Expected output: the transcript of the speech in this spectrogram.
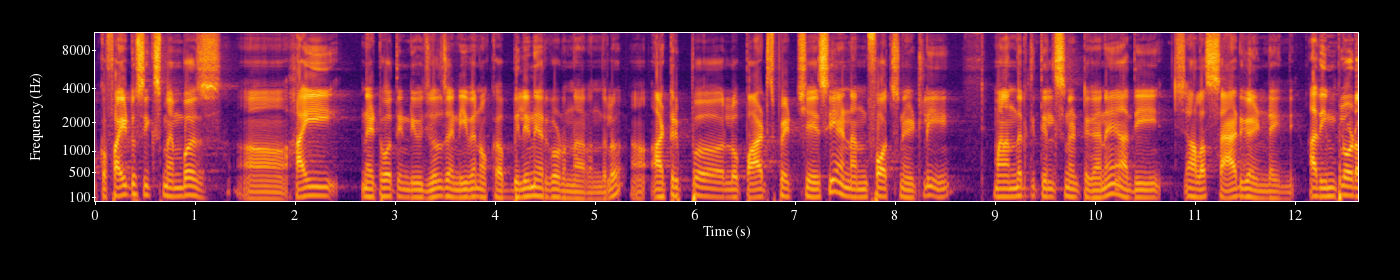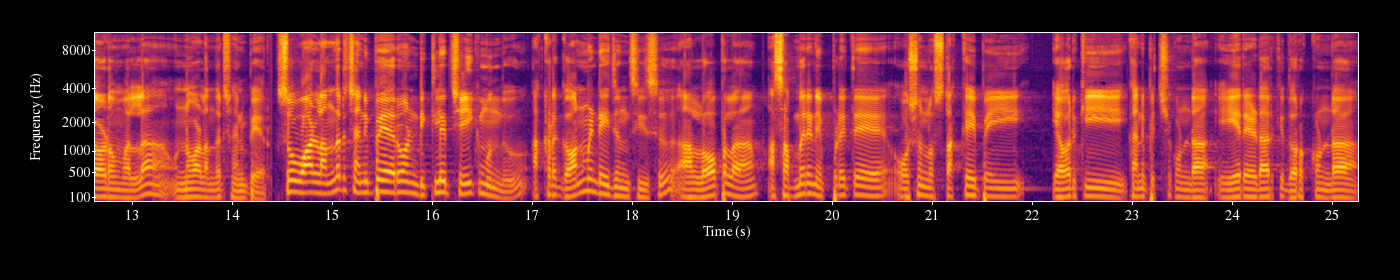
ఒక five to six members high net ఇండివిజువల్స్ అండ్ ఈవెన్ ఒక బిలినియర్ కూడా ఉన్నారు అందులో. ఆ, ట్రిప్లో పార్టిసిపేట్ చేసి అండ్ అన్ఫార్చునేట్లీ మనందరికీ తెలిసినట్టుగానే అది చాలా సాడ్గా ఎండ్ అయింది. అది ఇంప్లోడ్ అవడం వల్ల ఉన్న వాళ్ళందరూ చనిపోయారు. సో వాళ్ళందరూ చనిపోయారు అని డిక్లేర్ చేయకముందు అక్కడ గవర్నమెంట్ ఏజెన్సీస్ ఆ లోపల ఆ సబ్మెరీన్ ఎప్పుడైతే ఓషన్లో స్టక్ అయిపోయి ఎవరికి కనిపించకుండా ఏ రేడార్కి దొరకకుండా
